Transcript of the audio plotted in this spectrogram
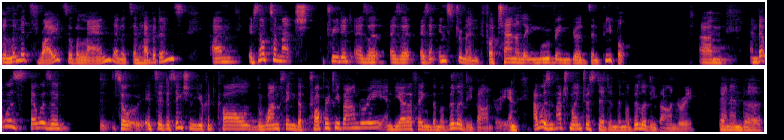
delimits rights over land and its inhabitants. Um, it's not so much treated as a as a as an instrument for channeling moving goods and people. Um, and that was that was a so it's a distinction you could call the one thing the property boundary and the other thing the mobility boundary. And I was much more interested in the mobility boundary than in the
